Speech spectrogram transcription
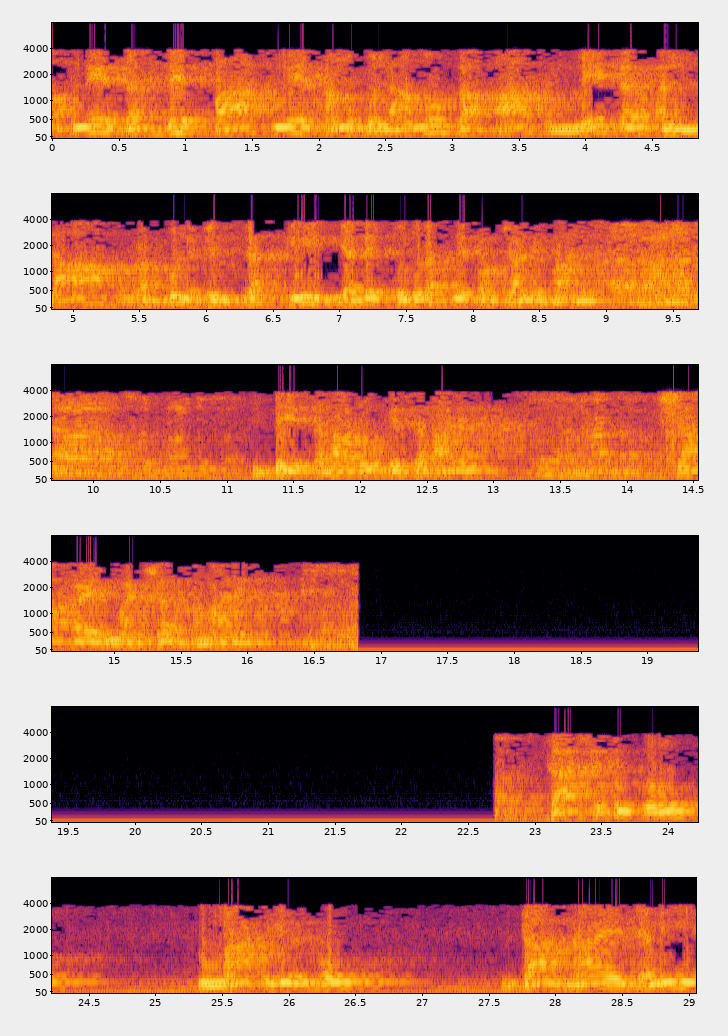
اپنے دستے پاک میں ہم غلاموں کا ہاتھ لے کر اللہ رب العزت کی ید قدرت میں پہنچانے والے۔ بے سہاروں کے سہارے شاخ محشر ہمارے۔ کاشتوں کو ماٹل دانائے جمی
